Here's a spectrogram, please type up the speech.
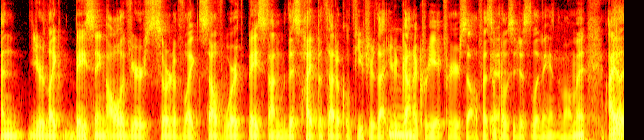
and you're like basing all of your sort of like self-worth based on this hypothetical future that you're mm. going to create for yourself as opposed to just living in the moment. I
